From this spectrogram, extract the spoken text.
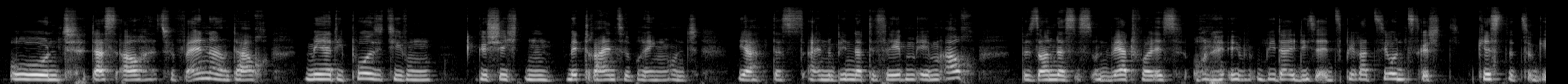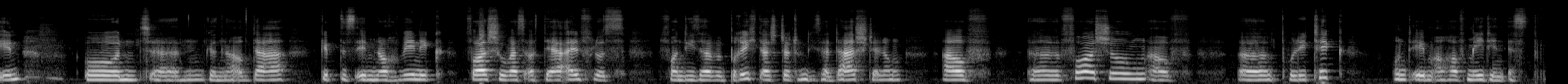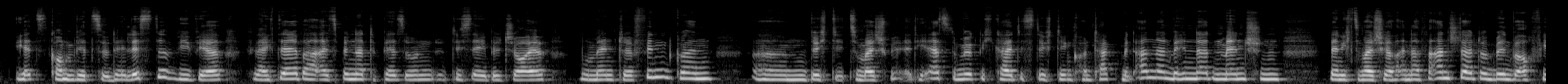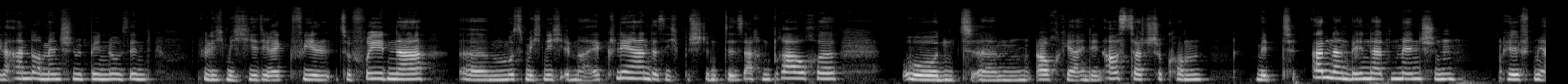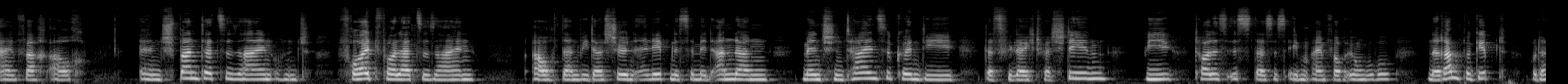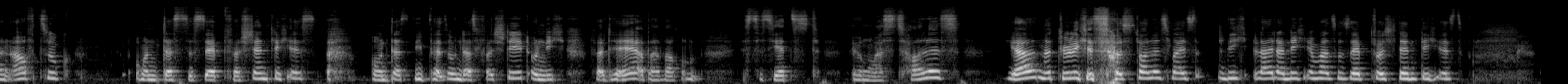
und das auch zu verändern und da auch mehr die positiven Geschichten mit reinzubringen und ja, dass ein behindertes Leben eben auch besonders ist und wertvoll ist, ohne eben wieder in diese Inspirationskiste zu gehen. Und ähm, genau da gibt es eben noch wenig Forschung, was auch der Einfluss von dieser Berichterstattung, dieser Darstellung auf äh, Forschung, auf äh, Politik und eben auch auf Medien ist. Jetzt kommen wir zu der Liste, wie wir vielleicht selber als behinderte Person Disabled Joy Momente finden können. Ähm, durch die, zum Beispiel die erste Möglichkeit ist durch den Kontakt mit anderen behinderten Menschen. Wenn ich zum Beispiel auf einer Veranstaltung bin, wo auch viele andere Menschen mit Behinderung sind, fühle ich mich hier direkt viel zufriedener, ähm, muss mich nicht immer erklären, dass ich bestimmte Sachen brauche und ähm, auch ja in den Austausch zu kommen mit anderen behinderten Menschen hilft mir einfach auch entspannter zu sein und freudvoller zu sein, auch dann wieder schöne Erlebnisse mit anderen Menschen teilen zu können, die das vielleicht verstehen, wie toll es ist, dass es eben einfach irgendwo eine Rampe gibt oder einen Aufzug und dass das selbstverständlich ist und dass die Person das versteht und fragt, hey, aber warum ist das jetzt irgendwas Tolles? Ja, natürlich ist das Tolles, weil es nicht, leider nicht immer so selbstverständlich ist.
